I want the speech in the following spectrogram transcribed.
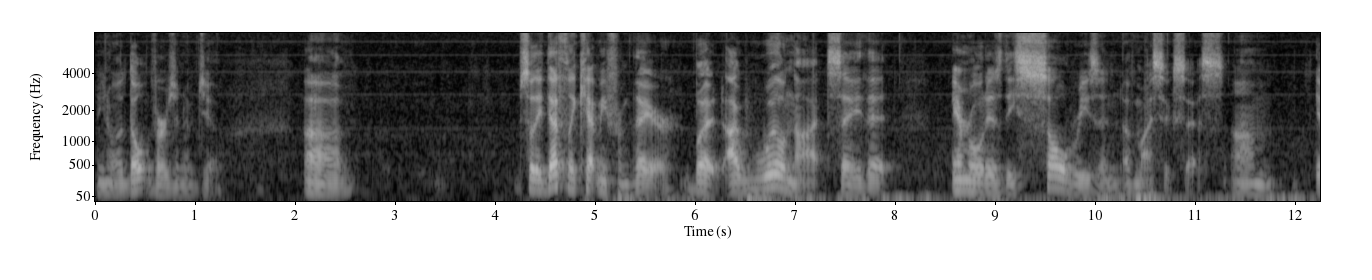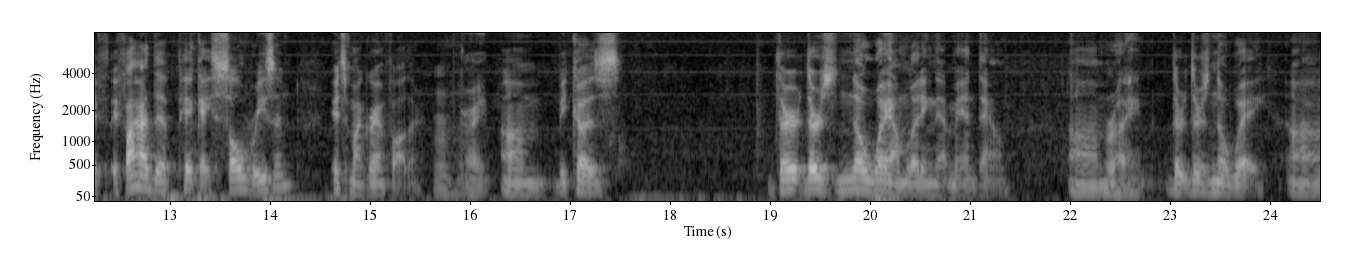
you know adult version of jail. Uh, so they definitely kept me from there, but I will not say that Emerald is the sole reason of my success. Um, if if I had to pick a sole reason, it's my grandfather Mhm. Right. um, because there there's no way I'm letting that man down. Um, Right. There there's no way. Uh,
